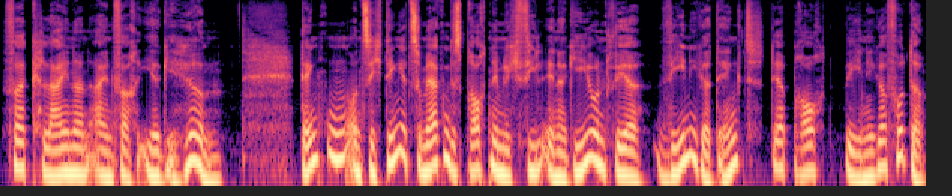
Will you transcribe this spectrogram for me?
verkleinern einfach ihr Gehirn. Denken und sich Dinge zu merken, das braucht nämlich viel Energie und wer weniger denkt, der braucht weniger Futter.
